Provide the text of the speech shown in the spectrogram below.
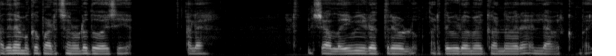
അത് നമുക്ക് പഠിച്ചവനോട് ദുആ ചെയ്യാം. അല്ലേ? ഇൻഷാല്ല ഈ വീഡിയോ ഇത്രയേ ഉള്ളൂ. അടുത്ത വീഡിയോ കാണുന്നവരെ എല്ലാവർക്കും ബൈ.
